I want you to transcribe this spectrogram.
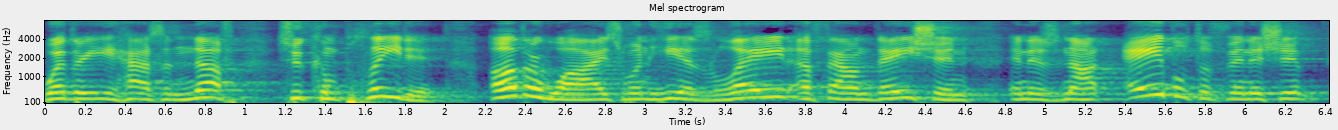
whether he has enough to complete it? Otherwise, when he has laid a foundation and is not able to finish it,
